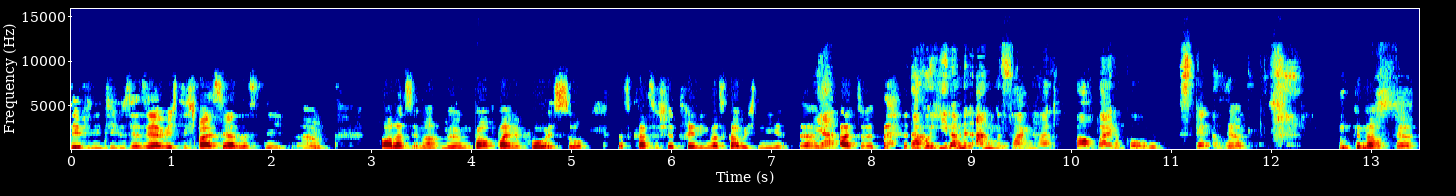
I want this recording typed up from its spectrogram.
definitiv. Sehr, sehr wichtig. Ich weiß ja, dass die ähm, Frauen das immer mögen. Bauch, Beine, Po ist so das klassische Training, was glaube ich nie ähm, ja, alt wird. Da, wo jeder mit angefangen hat. Bauch, Beine, Po, mhm. Step Aerobic. Ja. Genau, ja.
